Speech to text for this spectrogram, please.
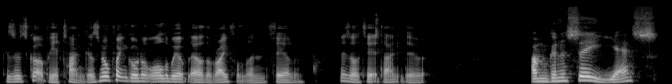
Because there's got to be a tank. There's no point going all the way up there with a rifle and failing. May as well take a tank and do it. I'm gonna say yes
